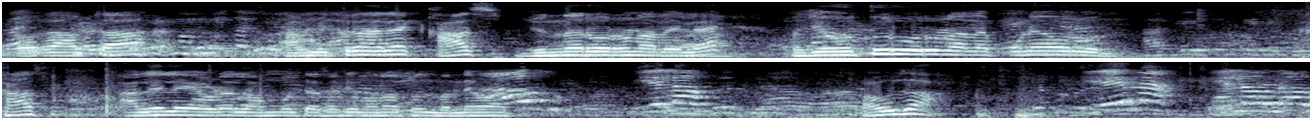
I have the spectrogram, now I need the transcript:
बघा आमचा हा मित्र आलाय खास जुन्नर वरून आलेला आहे. म्हणजे ओतूर वरून आलाय पुण्यावरून. खास आलेलं आहे एवढ्या लांबून त्यासाठी मनापासून धन्यवाद. आऊ, ये लाव आऊ जा ये ना ये लाव लाव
